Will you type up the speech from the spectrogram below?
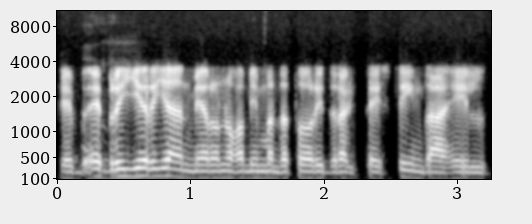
Ev- Every year yan, meron na kami mandatory drug testing dahil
